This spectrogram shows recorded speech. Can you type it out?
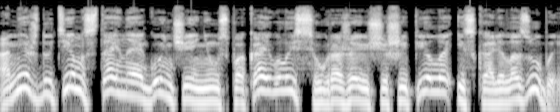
А между тем стайная гончая не успокаивалась, угрожающе шипела и скалила зубы.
